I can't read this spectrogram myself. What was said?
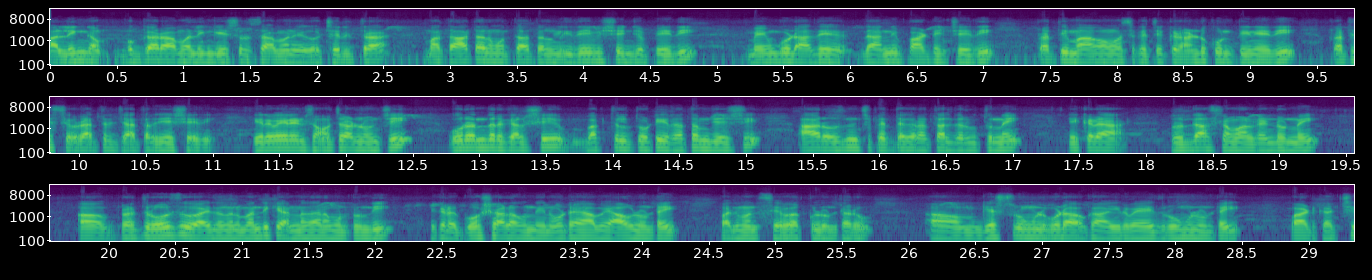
ఆ లింగం బుగ్గ రామలింగేశ్వర స్వామి అనే ఒక చరిత్ర మా తాతలు ముత్తాతలు ఇదే విషయం చెప్పేది. మేము కూడా అదే దాన్ని పాటించేది. ప్రతి మాఘమాసకి ఇక్కడ అండుకుని తినేది. ప్రతి శివరాత్రి జాతర చేసేది. ఇరవై రెండు సంవత్సరాల నుంచి ఊరందరూ కలిసి భక్తులతోటి రథం చేసి ఆ రోజు నుంచి పెద్దగా రథాలు జరుగుతున్నాయి. ఇక్కడ వృద్ధాశ్రమాలు రెండు ఉన్నాయి. ప్రతిరోజు ఐదు వందల మందికి అన్నదానం ఉంటుంది. ఇక్కడ గోశాల ఉంది నూట యాభై ఆవులు ఉంటాయి. పది మంది సేవకులు ఉంటారు. గెస్ట్ రూములు కూడా ఒక ఇరవై ఐదు రూములు ఉంటాయి. వాటికి వచ్చి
